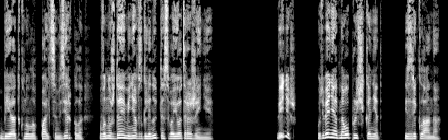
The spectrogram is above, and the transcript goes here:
Беа ткнула пальцем в зеркало вынуждая меня взглянуть на свое отражение. «Видишь, у тебя ни одного прыщика нет», — изрекла она.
